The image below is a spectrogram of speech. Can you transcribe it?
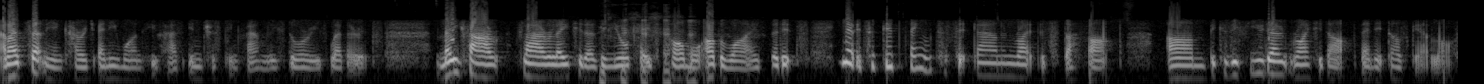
and I'd certainly encourage anyone who has interesting family stories, whether it's Mayflower flower related, as in your case, Tom, or otherwise, that it's you know it's a good thing to sit down and write this stuff up, um, because if you don't write it up, then it does get lost,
